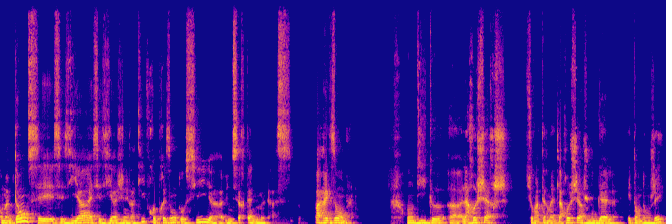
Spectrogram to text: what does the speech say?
en même temps, ces, ces, IA et ces IA génératives représentent aussi euh, une certaine menace. Par exemple, on dit que euh, la recherche sur Internet, la recherche Google est en danger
